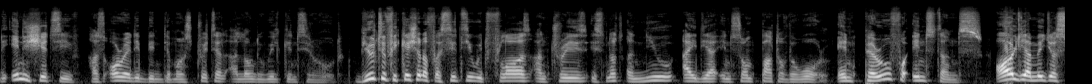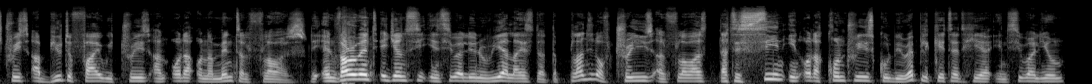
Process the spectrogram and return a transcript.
The initiative has already been demonstrated along the Wilkinson Road. Beautification of a city with flowers and trees is not a new idea in some part of the world. In Peru, for instance, all their major streets are beautified with trees and other ornamental flowers. The Environment Agency in Sierra Leone realized that the planting of trees and flowers that is seen in other countries could be replicated here in Sierra Leone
